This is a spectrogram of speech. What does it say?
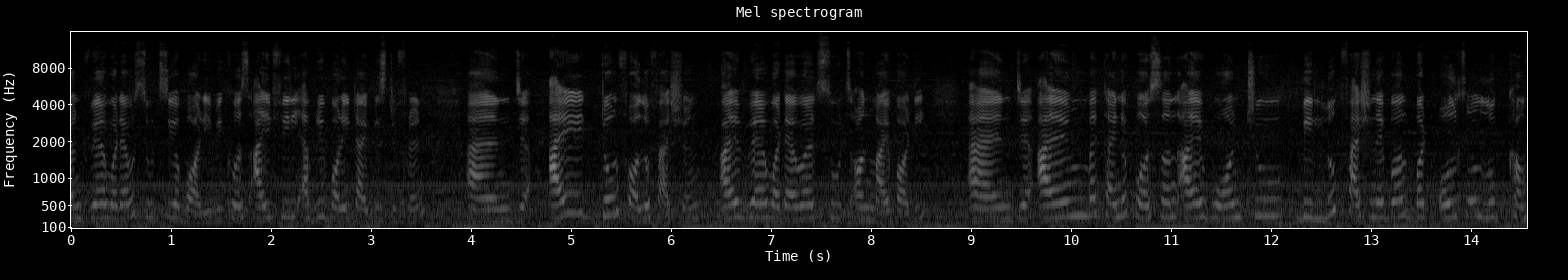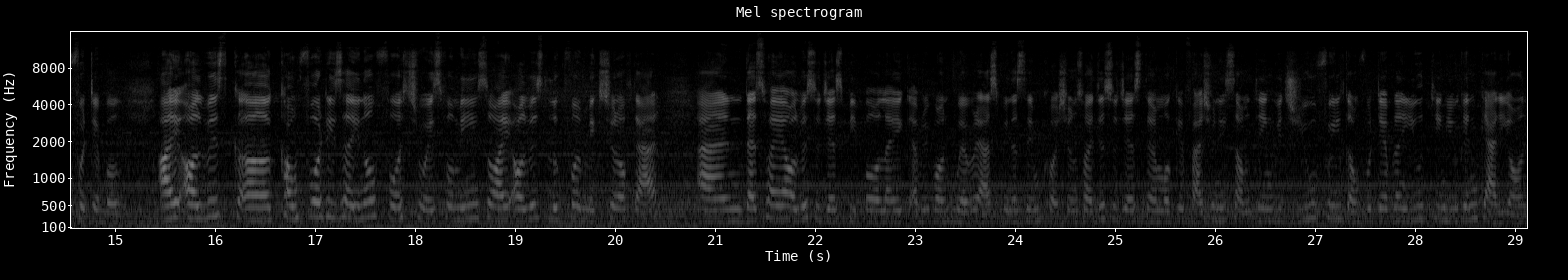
and wear whatever suits your body because i feel every body type is different and i don't follow fashion. I wear whatever suits on my body. And i am a kind of person i want to be look fashionable but also look comfortable. I always uh, comfort is a you know first choice for me, so I always look for a mixture of that, and that's why I always suggest people like everyone whoever asks me the same question. So I just suggest them, okay, fashion is something which you feel comfortable and you think you can carry on,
